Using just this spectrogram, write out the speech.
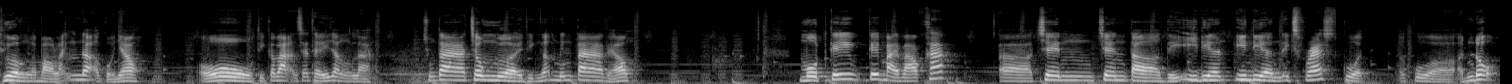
thường là bảo lãnh nợ của nhau. Ồ thì các bạn sẽ thấy rằng là chúng ta trông người thì ngẫm đến ta phải không? Một cái cái bài báo khác uh, trên trên tờ The Indian Indian Express của của Ấn Độ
